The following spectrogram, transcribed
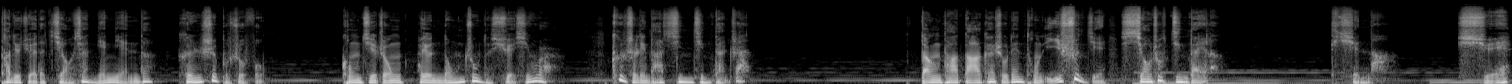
他就觉得脚下黏黏的，很是不舒服，空气中还有浓重的血腥味儿，更是令他心惊胆战。当他打开手电筒的一瞬间，小赵惊呆了：“天哪，血，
